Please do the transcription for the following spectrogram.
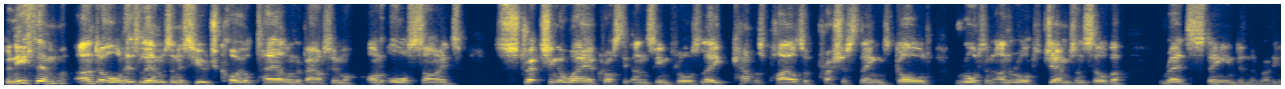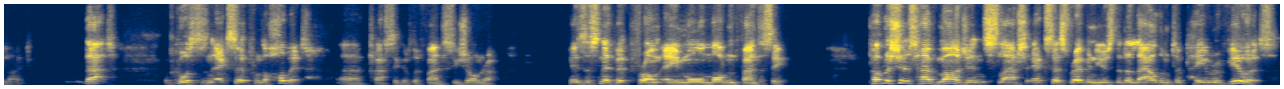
Beneath him, under all his limbs and his huge coiled tail, and about him on all sides, stretching away across the unseen floors, lay countless piles of precious things gold, wrought and unwrought, gems and silver, red stained in the ruddy light. That, of course, is an excerpt from The Hobbit, a classic of the fantasy genre. Here's a snippet from a more modern fantasy. Publishers have margins slash excess revenues that allow them to pay reviewers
